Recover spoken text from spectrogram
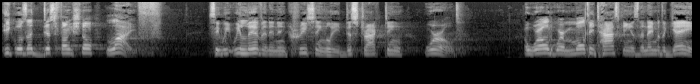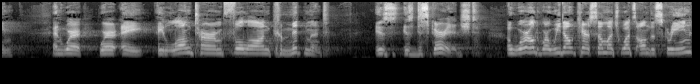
equals a dysfunctional life. See, we, we live in an increasingly distracting world. A world where multitasking is the name of the game and where, where a, a long term, full on commitment is, is discouraged a world where we don't care so much what's on the screen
